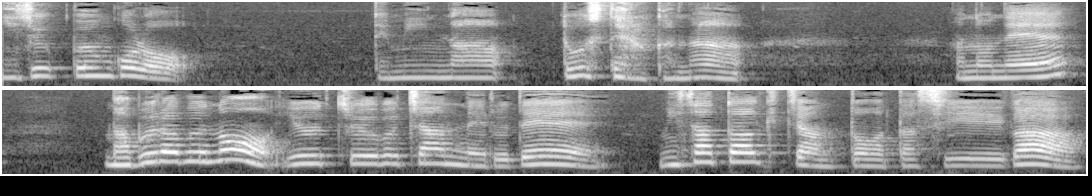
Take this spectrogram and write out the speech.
20分頃でみんなどうしてるかな？あのね、マブラブの YouTube チャンネルで、美里あきちゃんと私が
